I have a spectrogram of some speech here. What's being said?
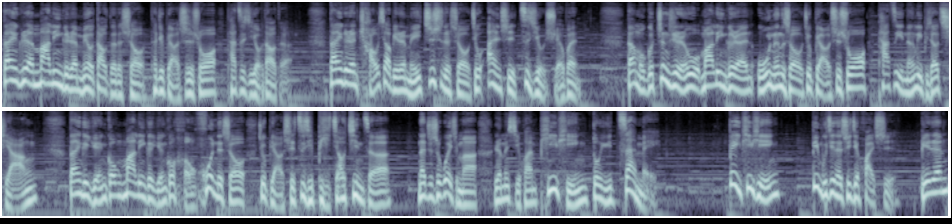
当一个人骂另一个人没有道德的时候，他就表示说他自己有道德；当一个人嘲笑别人没知识的时候，就暗示自己有学问；当某个政治人物骂另一个人无能的时候，就表示说他自己能力比较强；当一个员工骂另一个员工很混的时候，就表示自己比较尽责。那就是为什么人们喜欢批评多于赞美。被批评并不见得是一件坏事，别人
